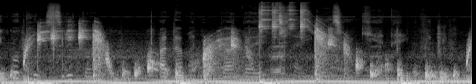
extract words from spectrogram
深呼吸をすると頭に。浮かんだエッチなイメージが消えていく7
